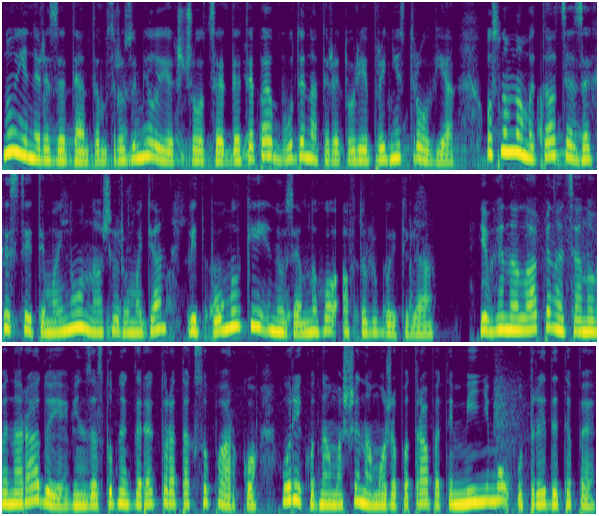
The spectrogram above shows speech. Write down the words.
Ну і не резидентам. Зрозуміло, якщо це ДТП буде на території Придністров'я. Основна мета це захистити майно наших громадян від помилки іноземного автолюбителя. Євгена Лапіна ця новина радує. Він заступник директора таксопарку. У рік одна машина може потрапити мінімум у три ДТП.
